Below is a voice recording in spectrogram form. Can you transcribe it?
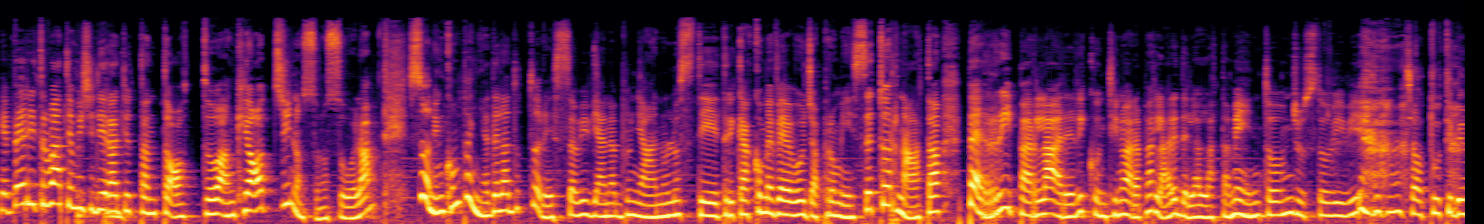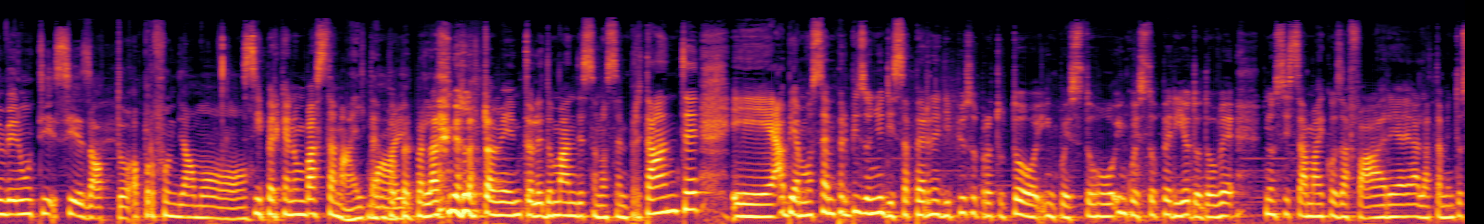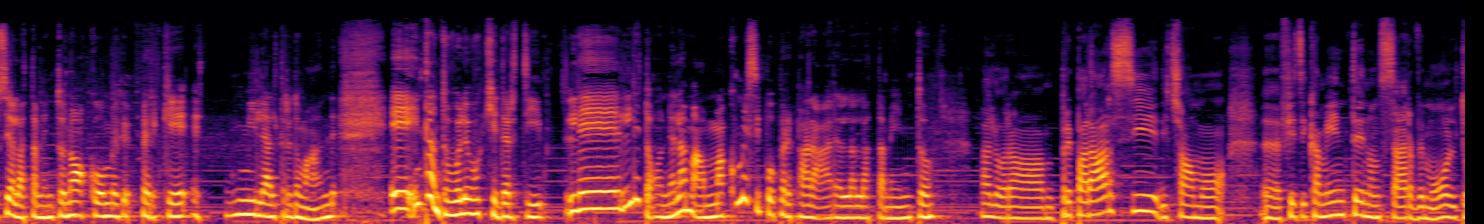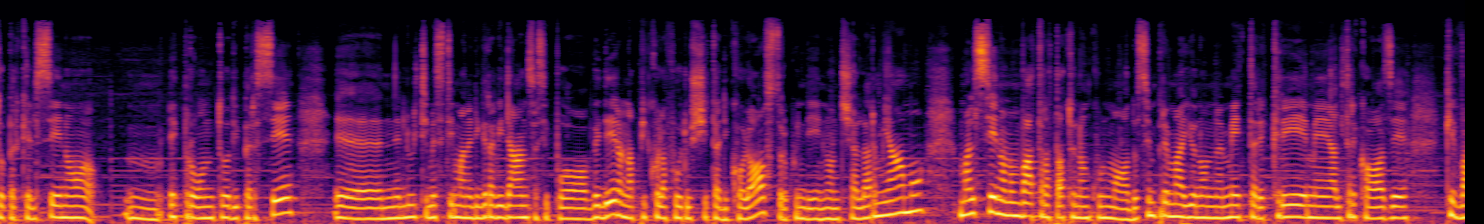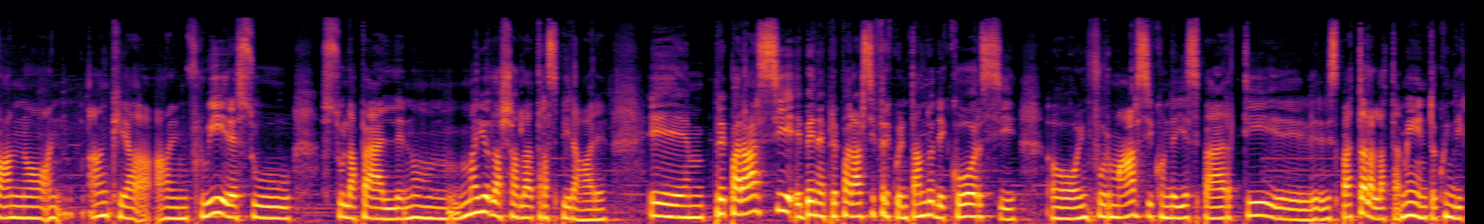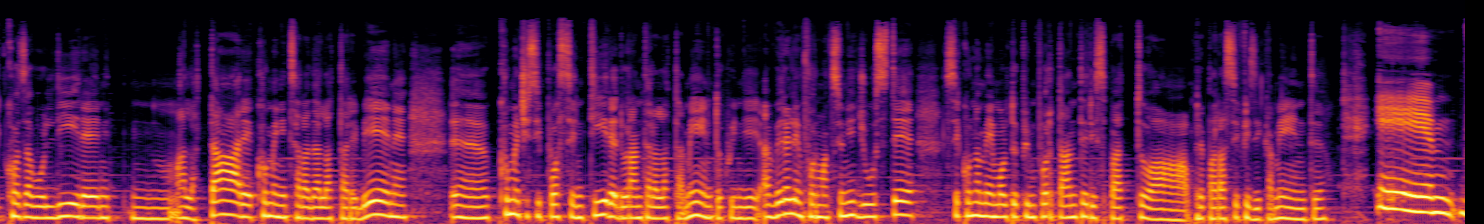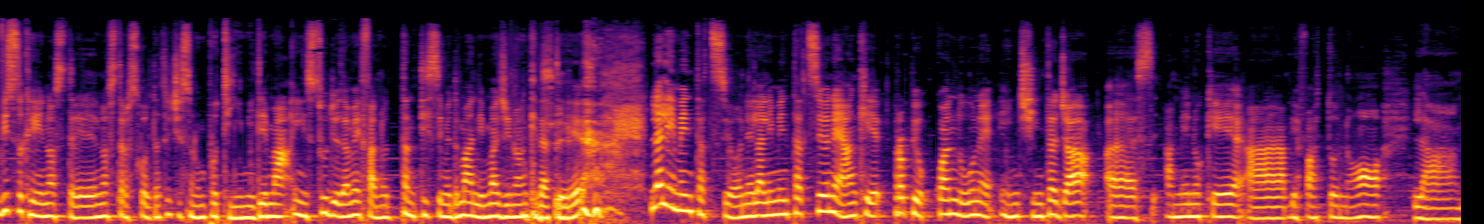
E ben ritrovati amici di Radio 88, anche oggi non sono sola, sono in compagnia della dottoressa Viviana Brugnano, l'ostetrica, come vi avevo già promesso, è tornata per riparlare, ricontinuare a parlare dell'allattamento, giusto Vivi? Ciao a tutti, benvenuti, sì esatto, approfondiamo. Sì, perché non basta mai il tempo Mai. per parlare di allattamento, le domande sono sempre tante e abbiamo sempre bisogno di saperne di più, soprattutto in questo, in questo periodo dove non si sa mai cosa fare, allattamento sì, allattamento no, come, perché e mille altre domande. E intanto volevo chiederti, le, le donne, la mamma, come si può preparare all'allattamento? Allora, prepararsi, diciamo, eh, fisicamente non serve molto perché il seno mh, è pronto di per sé. Eh, nelle ultime settimane di gravidanza si può vedere una piccola fuoriuscita di colostro, quindi non ci allarmiamo, ma il seno non va trattato in alcun modo. Sempre meglio non mettere creme, altre cose che vanno an- anche a, a influire su- sulla pelle, non, meglio lasciarla traspirare. E mh, prepararsi, è bene prepararsi frequentando dei corsi o informarsi con degli esperti eh, rispetto all'allattamento, quindi cosa vuol dire mh, allattare, come iniziare ad allattare bene, eh, come ci si può sentire durante l'allattamento, quindi avere le informazioni giuste secondo me è molto più importante rispetto a prepararsi fisicamente. E mh, visto che i nostri- le nostre ascoltatrici sono un po' timide, ma in studio da me fanno tantissime domande, immagino anche da Sì. te. L'alimentazione, l'alimentazione anche proprio quando uno è incinta già, eh, a meno che eh, abbia fatto no, la,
